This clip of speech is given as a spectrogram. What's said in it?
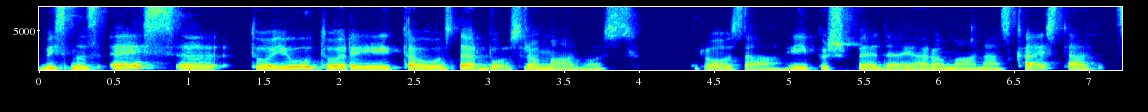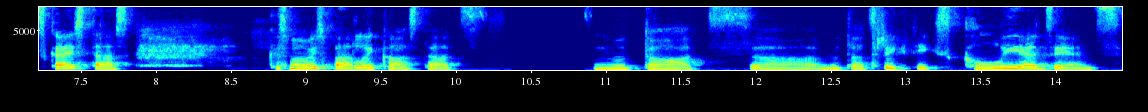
vismaz es to jūtu arī tavos darbos, romānos, prozā, īpaši pēdējā romānā, skaistā, skaistās, kas man vispār likās tāds. Nu, tāds, nu, tāds rīktīgs kliedziens.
